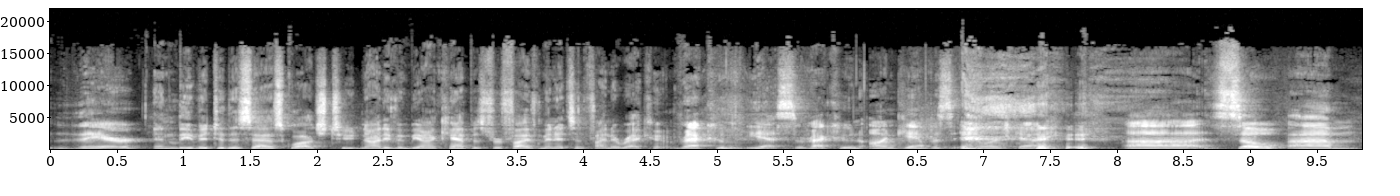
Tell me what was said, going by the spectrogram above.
there. And leave it to the Sasquatch to not even be on campus for five minutes and find a raccoon. Raccoon, yes, a raccoon on campus in Orange County. Uh, so, um,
